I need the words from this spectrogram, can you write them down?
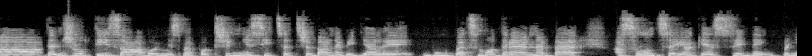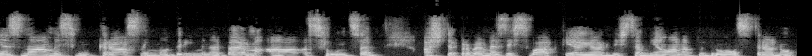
a ten žlutý záboj, my jsme po tři měsíce třeba neviděli vůbec modré nebe a slunce, jak je Sydney úplně známy svým krásným modrým nebem a sluncem, až teprve mezi svátky. A já, když jsem měla na tu druhou stranu,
